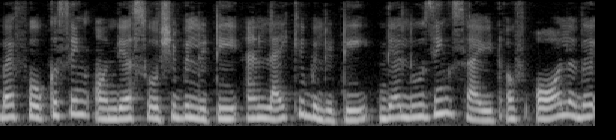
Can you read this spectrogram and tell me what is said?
by focusing on their sociability and likability, they are losing sight of all other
